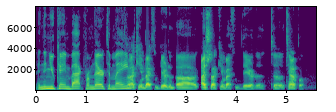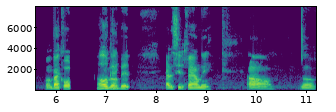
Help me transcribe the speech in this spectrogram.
And then you came back from there to Maine. I came back from there. To, uh, actually, I came back from there to, to Tampa. Went back home Oh, a little bit. Had to see the family. Um, you know,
